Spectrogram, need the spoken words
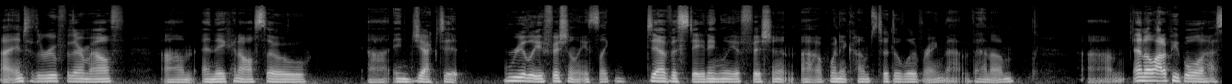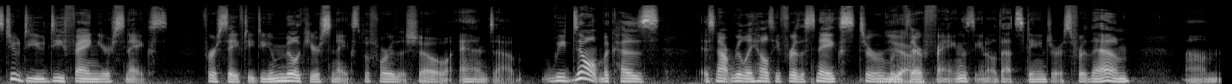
uh, into the roof of their mouth, um, and they can also uh, inject it really efficiently. It's like devastatingly efficient uh, when it comes to delivering that venom. Um, and a lot of people will ask too, do you defang your snakes for safety? Do you milk your snakes before the show? And um, we don't because it's not really healthy for the snakes to remove Yeah. their fangs. You know, that's dangerous for them. Um,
